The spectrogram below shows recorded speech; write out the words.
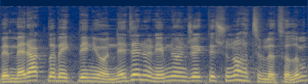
ve merakla bekleniyor. Neden önemli? Öncelikle şunu hatırlatalım.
